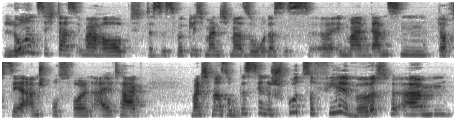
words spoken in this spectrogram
lohnt sich das überhaupt? Das ist wirklich manchmal so, dass es äh, in meinem ganzen doch sehr anspruchsvollen Alltag manchmal so ein bisschen eine Spur zu viel wird. Ähm,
